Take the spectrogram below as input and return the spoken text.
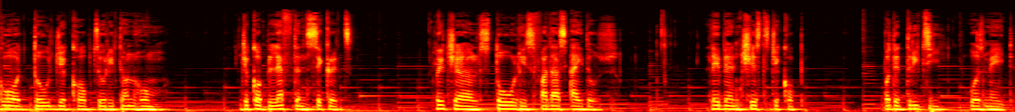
God told Jacob to return home, Jacob left in secret. Rachel stole his father's idols. Laban chased Jacob, but the treaty was made.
